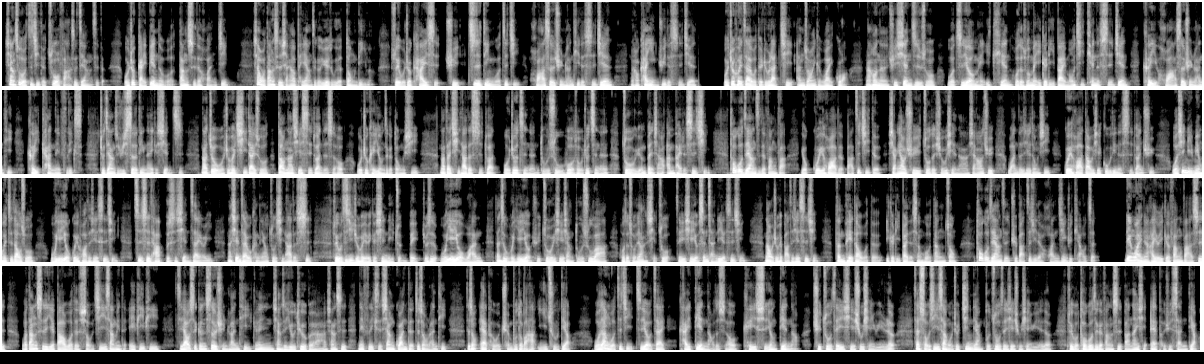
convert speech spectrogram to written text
像是我自己的做法是这样子的，我就改变了我当时的环境。像我当时想要培养这个阅读的动力嘛，所以我就开始去制定我自己划社群软体的时间，然后看影剧的时间，我就会在我的浏览器安装一个外挂。然后呢，去限制说，我只有每一天，或者说每一个礼拜某几天的时间，可以划社群软体，可以看 Netflix，就这样子去设定那一个限制。那就我就会期待说，到那些时段的时候，我就可以用这个东西。那在其他的时段，我就只能读书，或者说我就只能做我原本想要安排的事情。透过这样子的方法，有规划的把自己的想要去做的休闲啊，想要去玩的这些东西，规划到一些固定的时段去。我心里面会知道说，我也有规划这些事情，只是它不是现在而已。那现在我可能要做其他的事，所以我自己就会有一个心理准备，就是我也有玩，但是我也有去做一些像读书啊。或者说像写作这一些有生产力的事情，那我就会把这些事情分配到我的一个礼拜的生活当中，透过这样子去把自己的环境去调整。另外呢，还有一个方法是，我当时也把我的手机上面的 APP，只要是跟社群软体、跟像是 YouTube 啊、像是 Netflix 相关的这种软体、这种 App，我全部都把它移除掉。我让我自己只有在开电脑的时候可以使用电脑去做这一些休闲娱乐。在手机上，我就尽量不做这些休闲娱乐，所以我透过这个方式把那一些 App 去删掉。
